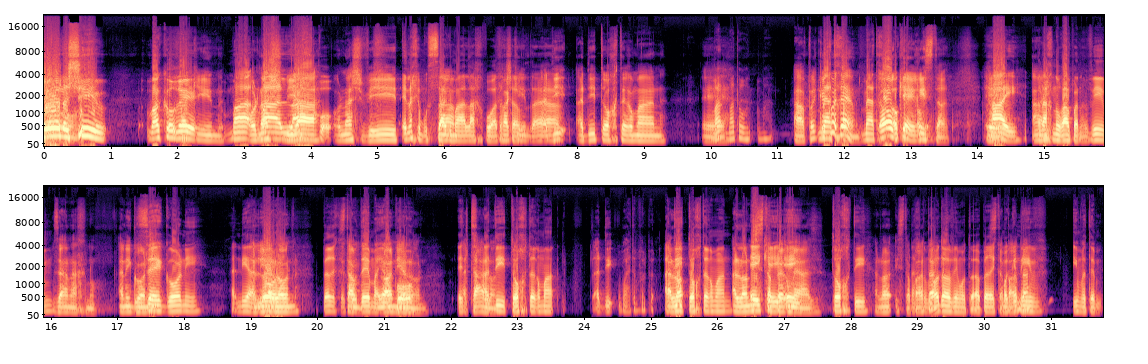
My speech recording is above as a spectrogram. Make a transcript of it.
יואו, אנשים, מה קורה? fucking, מה עונה מה שנייה, הלך פה? עונה שביעית, אין לכם מושג. מה הלך פה עד עכשיו. עדי- טוכטרמן. אה, מה מה אתה רוצה? הפרק מההתחלה, הקודם. מההתחלה, אוקיי, אוקיי, אוקיי. restart. היי, אנחנו ראפ ענבים. זה אנחנו. אני גוני. זה גוני. אני אלון. פרק הקודם לא היה אני פה. את. עדי טוכטרמן. עדי, וואי, אתה מבלבל. אלון- עדי טוכטרמן, אלון. הסתפר מאז. טוכטי. אלון, הסתפרת? אנחנו מאוד אוהבים אותו, היה פרק הסתפרת? מגניב. אם אתם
